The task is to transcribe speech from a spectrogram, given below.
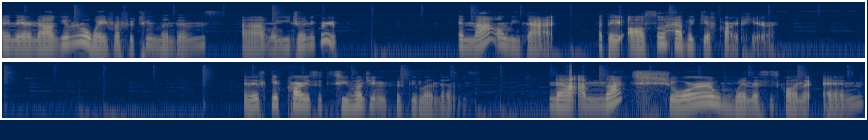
And they are now giving away for 15 lindens uh, when you join the group. And not only that, but they also have a gift card here. And this gift card is at 250 lindens. Now, I'm not sure when this is going to end.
